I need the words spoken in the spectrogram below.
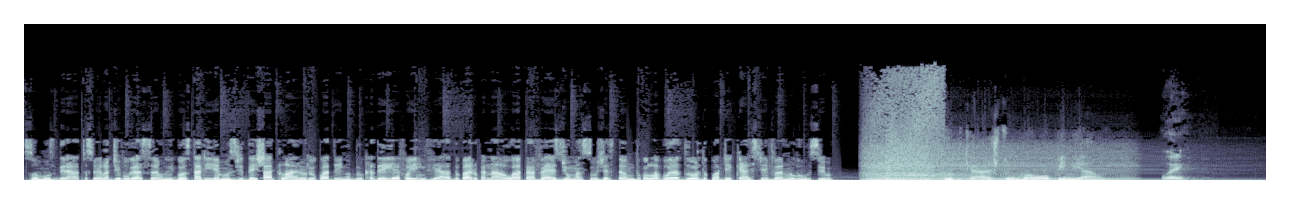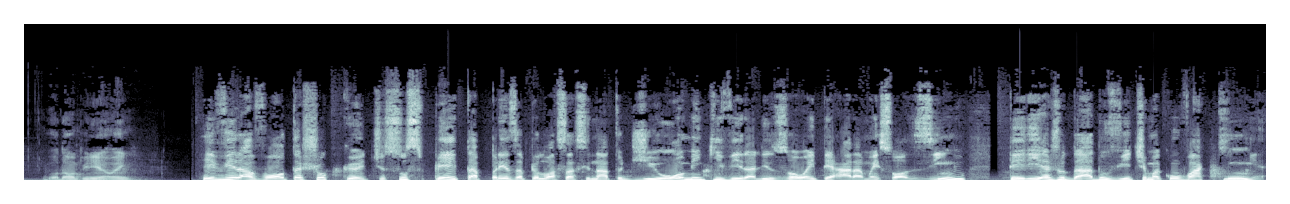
Somos gratos pela divulgação e gostaríamos de deixar claro que o quadrinho do Cadeia foi enviado para o canal através de uma sugestão do colaborador do podcast Ivano Lúcio. Podcast Uma Opinião. Oi? Vou dar uma opinião, hein? Reviravolta chocante. Suspeita presa pelo assassinato de homem que viralizou a enterrar a mãe sozinho teria ajudado vítima com vaquinha.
